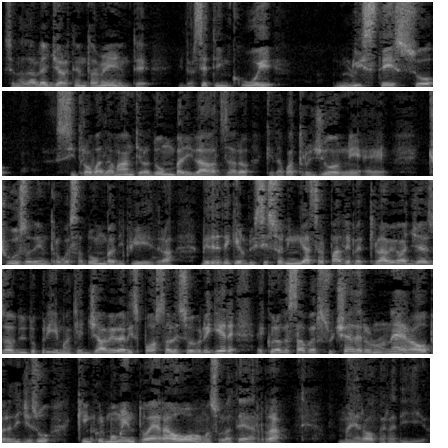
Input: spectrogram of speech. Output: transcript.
Se andate a leggere attentamente i versetti in cui lui stesso si trova davanti alla tomba di Lazzaro, che da quattro giorni è chiuso dentro questa tomba di pietra, vedrete che lui stesso ringrazia il Padre perché l'aveva già esaudito prima, che già aveva risposto alle sue preghiere e quello che stava per succedere non era opera di Gesù, che in quel momento era uomo sulla terra, ma era opera di Dio.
